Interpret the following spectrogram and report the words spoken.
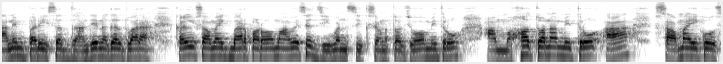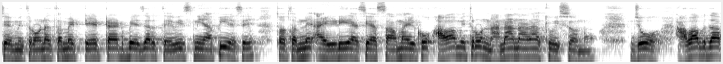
તાલીમ પરિષદ ગાંધીનગર દ્વારા કયું સામાયિક બહાર પાડવામાં આવે છે? જીવન શિક્ષણ. તો જો મિત્રો આ મહત્વના મિત્રો, આ સામાયિકો છે મિત્રો. અને તમે ટેટ ટાટ બે હજાર ત્રેવીસની આપી હશે, તો તમને આઈડિયા છે આ સામાયિકો. આવા મિત્રો નાના નાના ક્વેશ્ચનો. જો આવા બધા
